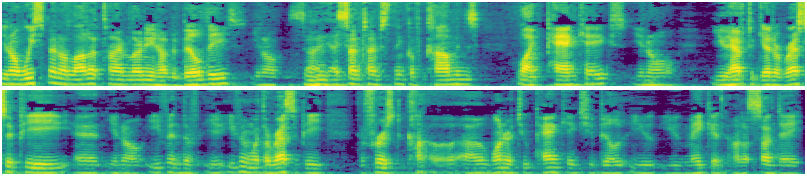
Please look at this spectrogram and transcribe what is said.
you know, we spend a lot of time learning how to build these. You know, mm-hmm. I, I, sometimes think of commons like pancakes. You know, you have to get a recipe, and you know, even the even with the recipe, the first uh, one or two pancakes you build, you you make it on a Sunday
